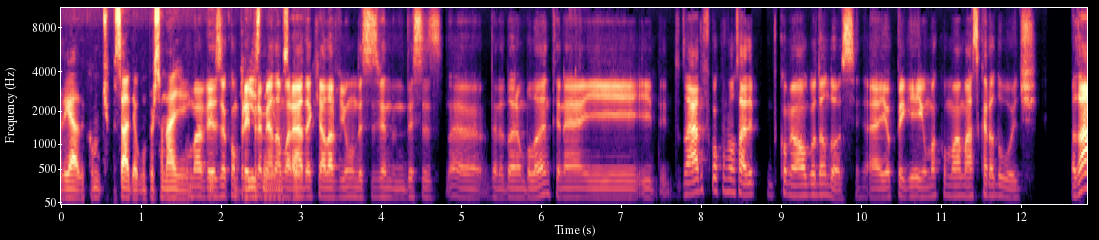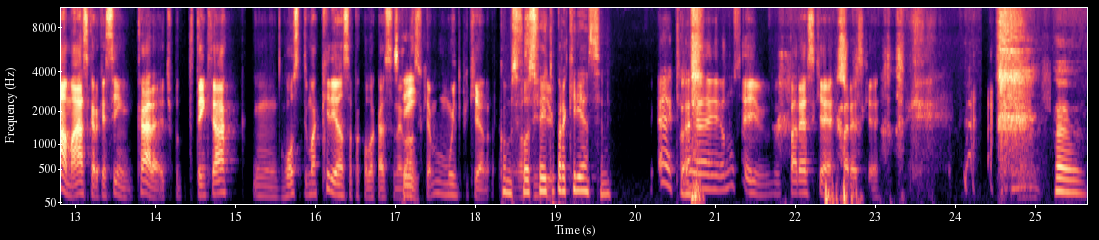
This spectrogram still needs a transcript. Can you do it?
Tá ligado? Como, tipo, sabe, algum personagem. Uma vez eu comprei pra Disney, minha não sei. namorada que ela viu um desses, vend desses eh, vendedor ambulante, né? E, e do nada ficou com vontade de comer um algodão doce. Aí eu peguei uma com uma máscara do Wood. Mas é uma máscara que assim, cara, tipo, tu tem que ter uma- um rosto de uma criança pra colocar esse Sim. negócio, que é muito pequeno. Como se fosse feito pra criança, né? É, é, eu não sei. Parece que é, parece que é.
